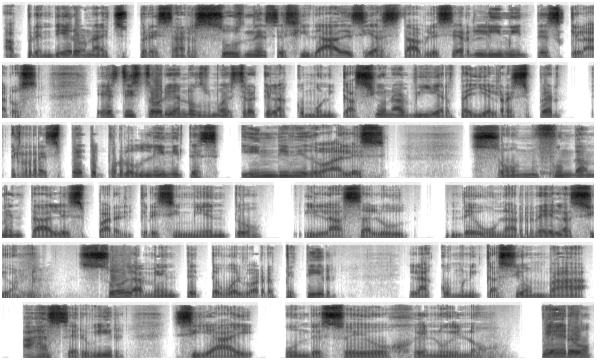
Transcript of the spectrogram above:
aprendieron a expresar sus necesidades y a establecer límites claros. Esta historia nos muestra que la comunicación abierta y el, respeto por los límites individuales son fundamentales para el crecimiento y la salud de una relación. Solamente te vuelvo a repetir, la comunicación va a servir si hay un deseo genuino. Pero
